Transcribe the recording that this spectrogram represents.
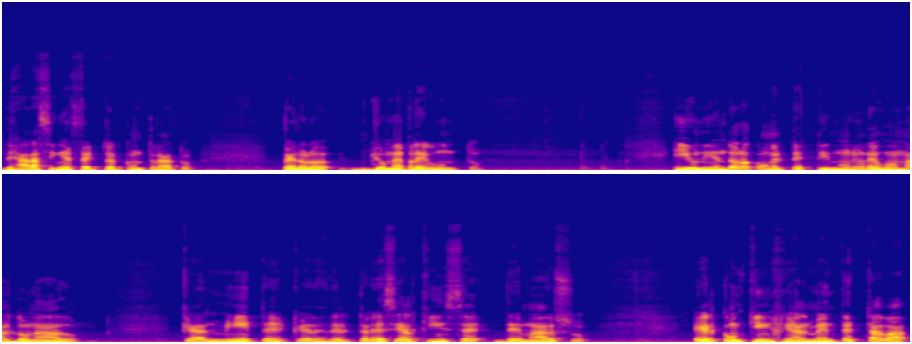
dejara sin efecto el contrato. Pero yo me pregunto, y uniéndolo con el testimonio de Juan Maldonado, que admite que desde el 13 al 15 de marzo él con quien realmente estaba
